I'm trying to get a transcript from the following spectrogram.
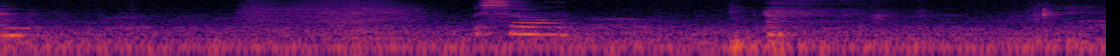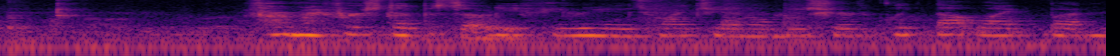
Oh. So, for my first episode, if you're new to my channel, be sure to click that like button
